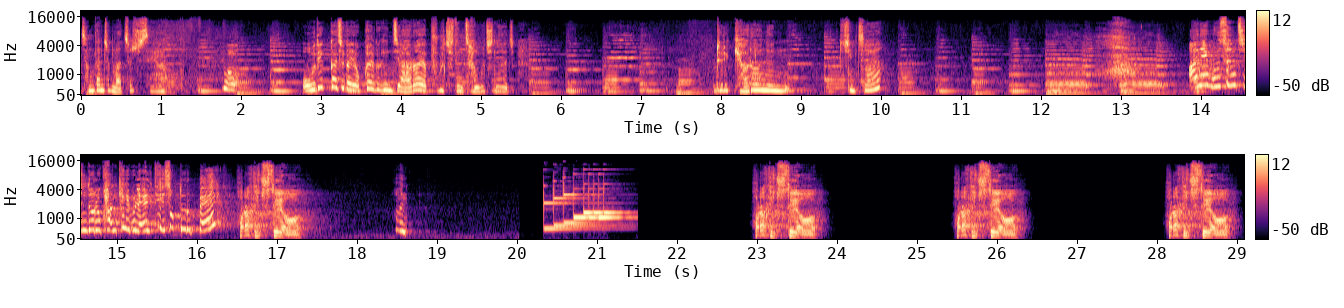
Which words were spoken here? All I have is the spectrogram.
장단 좀 맞춰주세요. 어, 어디까지가 역할극인지 알아야 북을 치든 장구 치든 하지. 둘이 결혼은 진짜야? 아니 무슨 진도를 광케이블 LTE 속도로 빼? 허락해 주세요. 아니, 허락해 주세요. 허락해 주세요. 허락해 주세요.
